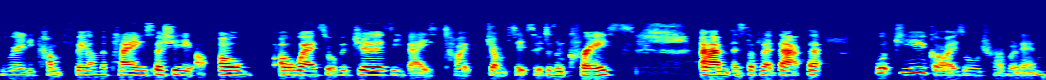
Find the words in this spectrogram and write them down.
really comfy on the plane, especially I'll I'll wear sort of a jersey based type jumpsuit so it doesn't crease um, and stuff like that. But what do you guys all travel in?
